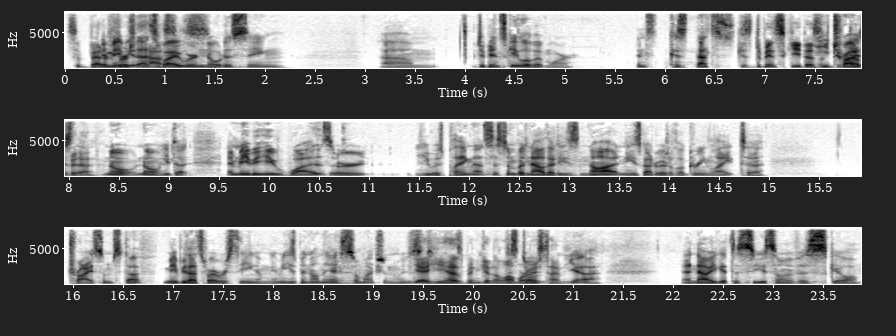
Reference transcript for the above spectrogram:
It's a better. and maybe that's why we're noticing um, Dubinsky a little bit more, and because that's because Dubinsky doesn't he tries that. in. No, no, he does, and maybe he was or he was playing that system, but now that he's not, and he's got a bit of a green light to try some stuff. Maybe that's why we're seeing him. I mean, he's been on the Yeah. ice so much, and we just Yeah, he has been getting a lot more ice time. Yeah, and now you get to see some of his skill,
